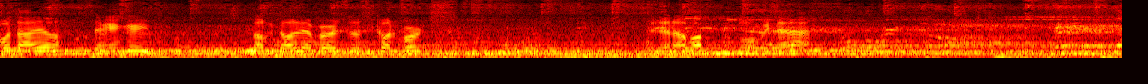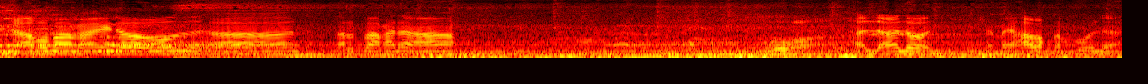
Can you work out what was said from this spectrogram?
po tayo. Second game. Magnolia versus Converts. Ito na po. Umpisa na. Yan po mga ka-idol. Yan. Talpa ka na ha. Oh, halalon. Siya may hawak ng bola.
